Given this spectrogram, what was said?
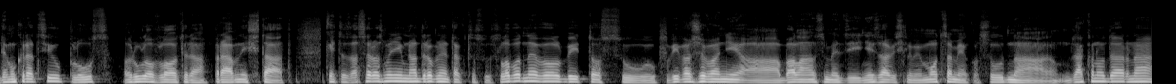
demokraciu plus rule of law, teda právny štát. Keď to zase rozmením na drobné, tak to sú slobodné voľby, to sú vyvažovanie a balans medzi nezávislými mocami ako súdna a zákonodárna,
